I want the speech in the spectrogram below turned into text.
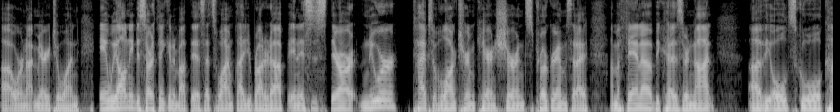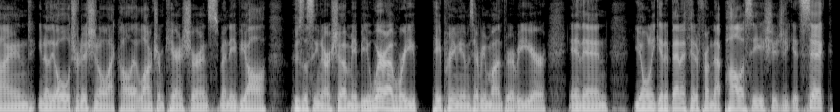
uh, or not married to one. And we all need to start thinking about this. That's why I'm glad you brought it up. And this is, there are newer types of long term care insurance programs that I, I'm a fan of because they're not. Uh, the old school kind, you know, the old traditional, I call it long term care insurance. Many of y'all who's listening to our show may be aware of, where you pay premiums every month or every year, and then you only get a benefit from that policy should you get sick.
